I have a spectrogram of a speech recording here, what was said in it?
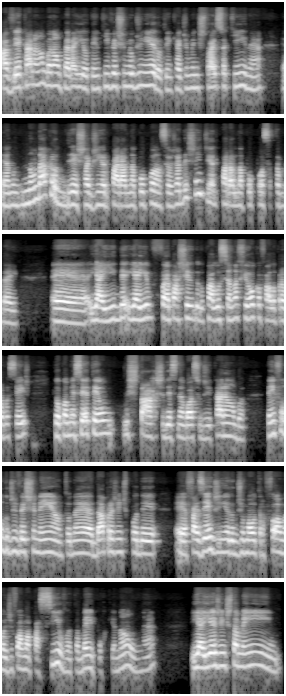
a ver, caramba, não, peraí, eu tenho que investir meu dinheiro, eu tenho que administrar isso aqui, né? É, não, não, dá para eu deixar dinheiro parado na poupança, eu já deixei dinheiro parado na poupança também. É, e, aí, e aí foi a partir do, com a Luciana Fio que eu falo para vocês que eu comecei a ter um start desse negócio de caramba, tem fundo de investimento, né? Dá para a gente poder é, fazer dinheiro de uma outra forma, de forma passiva também, por que não, né? E aí a gente também,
